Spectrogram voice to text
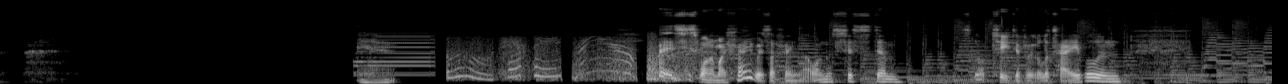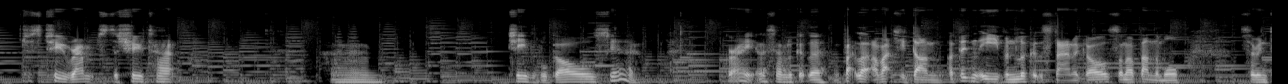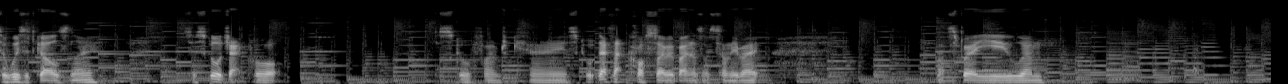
it's just one of my favourites. I think that one. It's just um, it's not too difficult a table, and just two ramps to shoot at. Um, achievable goals, yeah, great. Let's have a look at the. In fact, look, I've actually done. I didn't even look at the standard goals, and I've done them all. So into wizard goals now. So score jackpot. Score 500k. Score. That's that crossover bonus I was telling you about. That's where you um,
